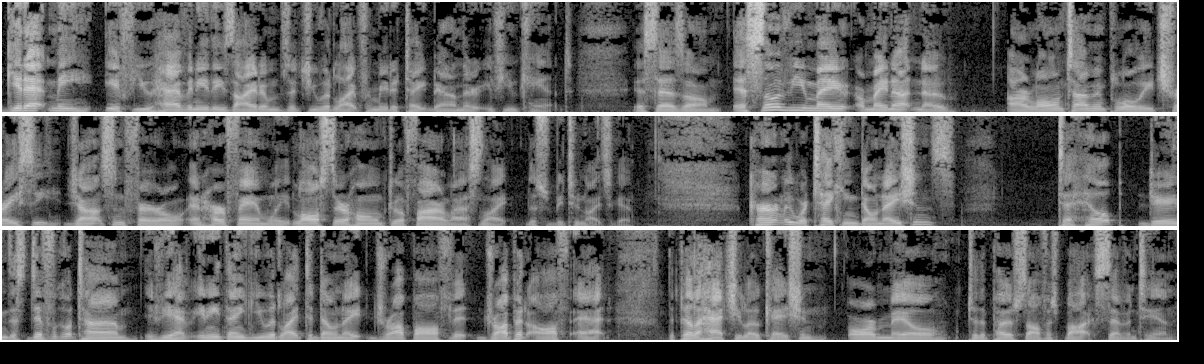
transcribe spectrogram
get at me if you have any of these items that you would like for me to take down there if you can't. It says, um, as some of you may or may not know, our longtime employee, Tracy Johnson Farrell, and her family lost their home to a fire last night. This would be two nights ago. Currently, we're taking donations to help during this difficult time. If you have anything you would like to donate, drop off it drop it off at the Pelahatchie location or mail to the post office box 710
